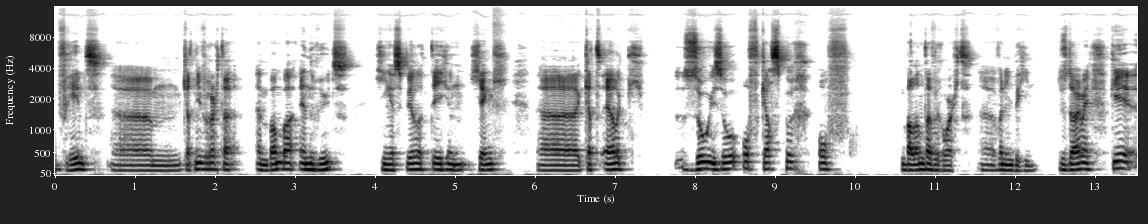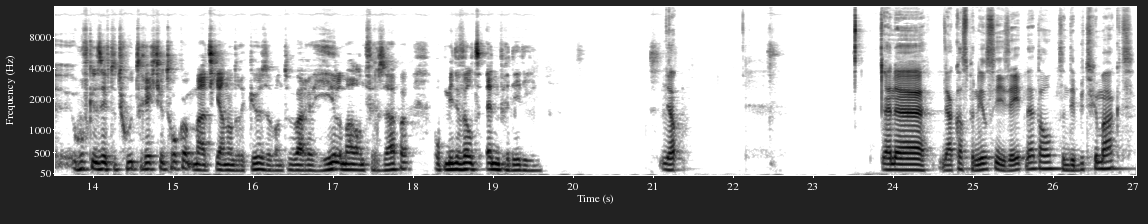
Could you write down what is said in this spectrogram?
vreemd. Ehm, ik had niet verwacht dat Mbamba en Ruud gingen spelen tegen Genk. Eh, ik had eigenlijk sowieso of Casper of Balanta verwacht eh, van in het begin. Dus daarmee, oké, Hoefkens heeft het goed rechtgetrokken, maar het ging een andere keuze, want we waren helemaal aan het verzuipen op middenveld en verdediging. Ja. En eh, ja, Casper Nielsen, je zei het net al, zijn debuut gemaakt.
